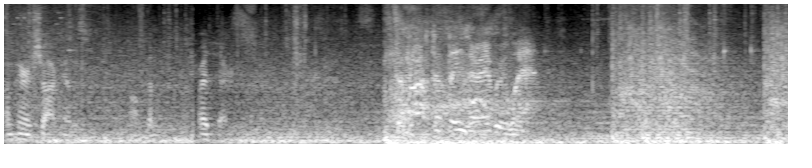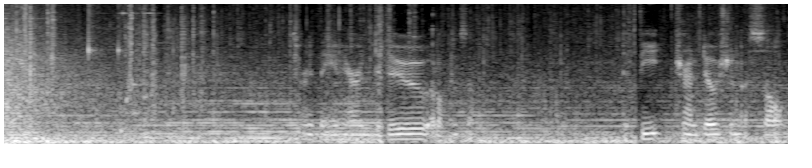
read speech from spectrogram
I'm hearing shotguns. Off them. Right there. The blaster things are everywhere. Is there anything in here to do? I don't think so. Defeat Trandoshan Assault.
